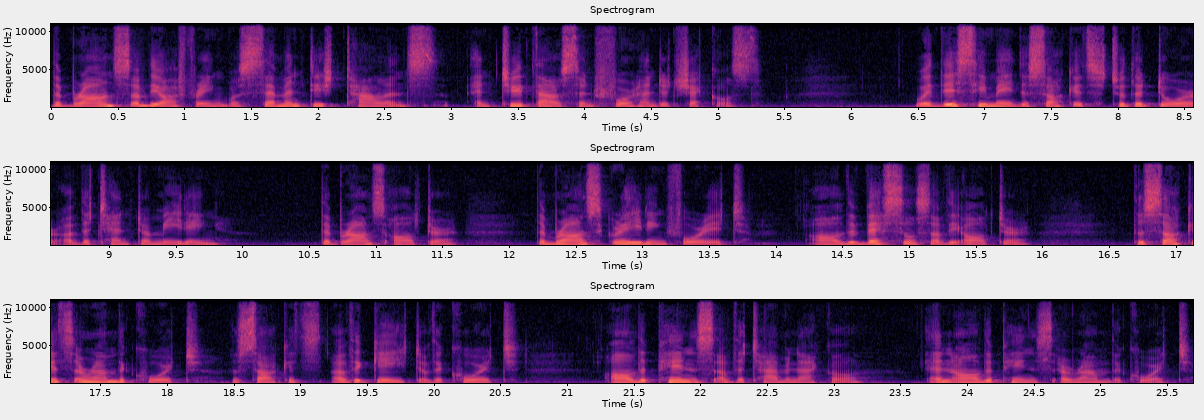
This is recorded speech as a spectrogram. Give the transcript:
The bronze of the offering was 70 talents and 2,400 shekels. With this he made the sockets to the door of the tent of meeting, the bronze altar, the bronze grating for it, all the vessels of the altar, the sockets around the court, the sockets of the gate of the court, all the pins of the tabernacle, and all the pins around the court.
